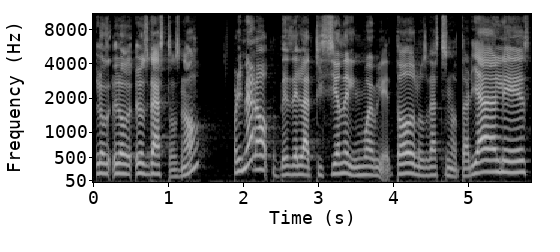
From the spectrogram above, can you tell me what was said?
lo- lo- los gastos, ¿no? Primero, desde la adquisición del inmueble, todos los gastos notariales,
